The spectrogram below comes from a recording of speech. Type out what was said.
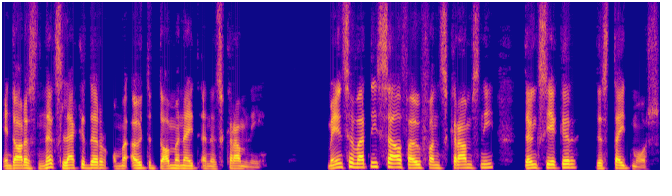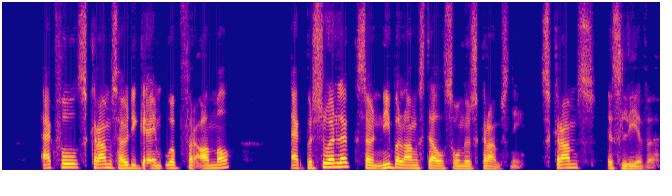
En daar is niks lekkerder om 'n ou te dominate in 'n scrum nie. Mense wat nie self hou van scrums nie, dink seker dis tydmors. Ek voel scrums hou die game oop vir almal. Ek persoonlik sou nie belangstel sonder scrums nie. Scrums is lewe.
